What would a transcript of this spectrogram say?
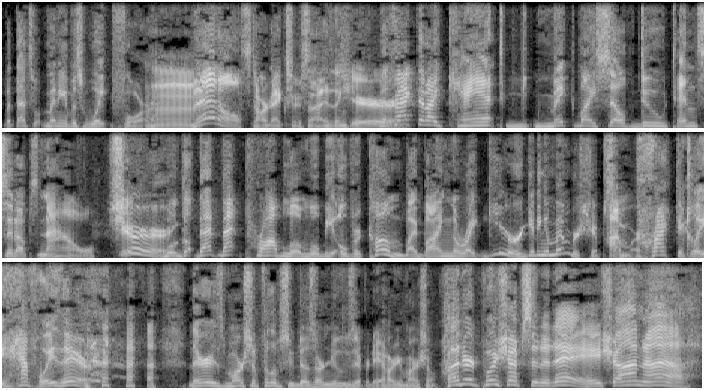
But that's what many of us wait for. Then I'll start exercising. Sure. The fact that I can't g- make myself do 10 sit-ups now. Sure. Will go, that, that problem will be overcome by buying the right gear or getting a membership somewhere. I'm practically halfway there. there is Marshall Phillips who does our news every day. How are you, Marshall? 100 push ups in a day. Hey, Sean, ah,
